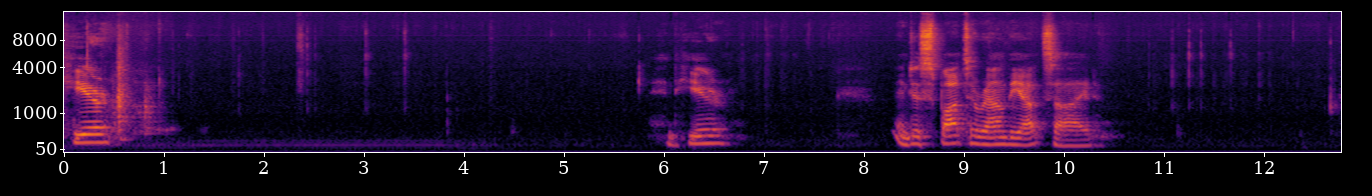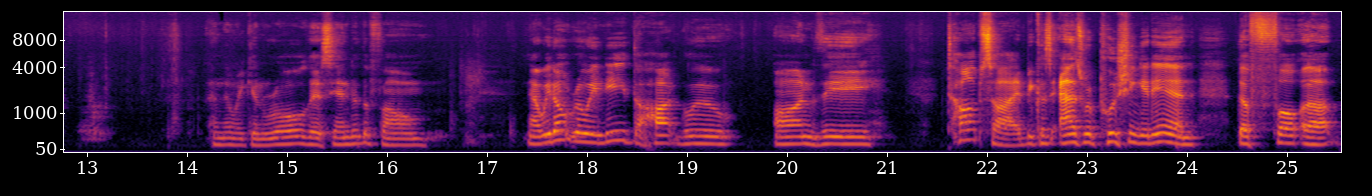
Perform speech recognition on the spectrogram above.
Here. And here. And just spots around the outside. And then we can roll this into the foam. Now we don't really need the hot glue on the top side because as we're pushing it in, the uh,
